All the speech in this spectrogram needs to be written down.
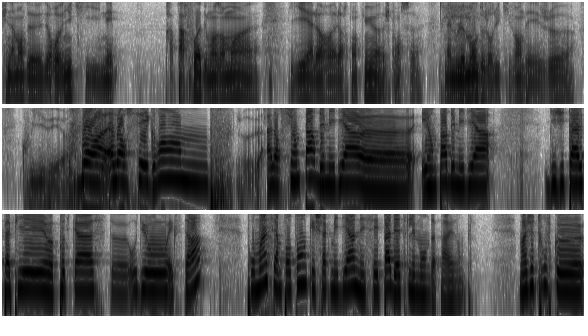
Finalement de, revenus qui n'est parfois de moins en moins euh, lié à leur, contenu. Euh, je pense euh, même Le Monde aujourd'hui qui vend des jeux quiz et Bon, alors c'est grand. Alors si on parle de médias et on parle de médias digital, papier, podcast, audio, etc. Pour moi, c'est important que chaque média n'essaie pas d'être le monde, par exemple. Moi, je trouve que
